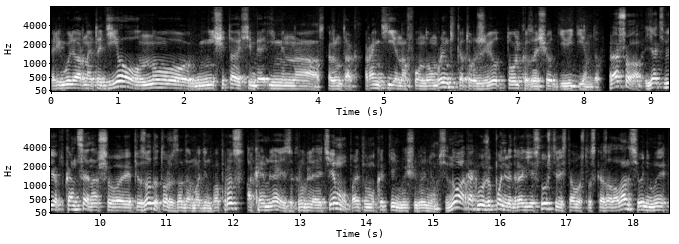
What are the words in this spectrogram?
регулярно это делал, но не считаю себя именно, скажем так, рантье на фондовом рынке, который живет только за счет дивидендов. Хорошо, я тебе в конце нашего эпизода тоже задам один вопрос, окаймляя и закругляя тему, поэтому к этой мы еще вернемся. Ну, а как вы уже поняли, дорогие слушатели, из того, что сказал Алан, сегодня мы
